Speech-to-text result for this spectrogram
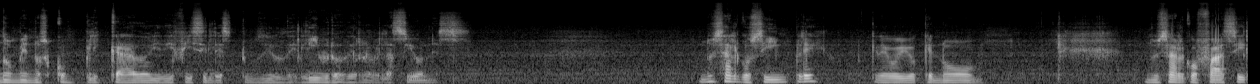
no menos complicado y difícil estudio del libro de revelaciones. No es algo simple, creo yo que no, no es algo fácil,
